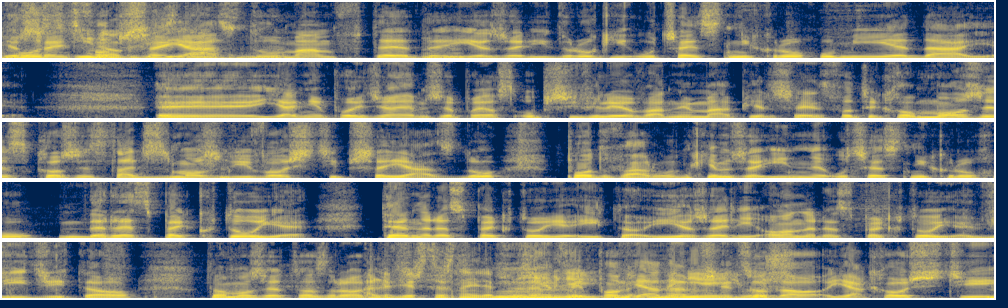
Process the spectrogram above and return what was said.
Pierwszeństwo przejazdu Mhm. mam wtedy, jeżeli drugi uczestnik ruchu mi je daje. E, Ja nie powiedziałem, że pojazd uprzywilejowany ma pierwszeństwo, tylko może skorzystać z możliwości przejazdu pod warunkiem, że inny uczestnik ruchu respektuje. Ten respektuje i to. I jeżeli on respektuje, widzi to, to może to zrobić. Ale wiesz, co jest najlepsze, Nie że mnie- wypowiadam mnie się co już- do jakości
